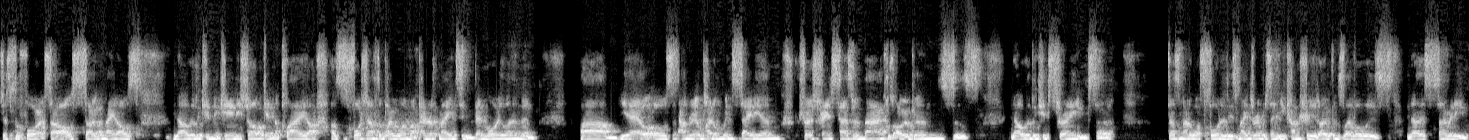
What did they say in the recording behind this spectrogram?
just before it. So I was stoked, mate. I was, you know, a little kid in a candy shop getting to play. I, I was fortunate enough to play with one of my Penrith mates in Ben Moylan. And um, yeah, it was unreal. Played on WIN Stadium. The first Trans Tasman back was opens. It was, you know, a little kid's dream. So doesn't matter what sport it is, mate. To represent your country at opens level is, you know, there's so many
